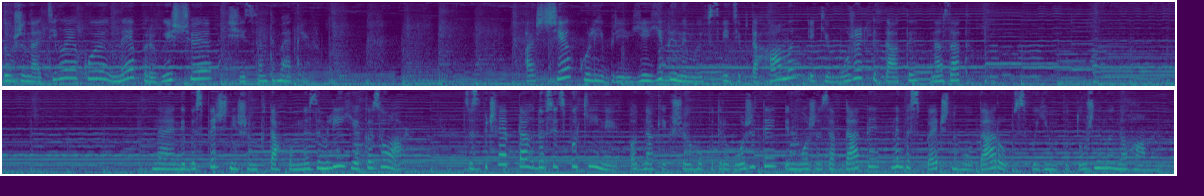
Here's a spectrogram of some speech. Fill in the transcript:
довжина тіла якої не перевищує 6 см. А ще колібрі є єдиними в світі птахами, які можуть літати назад. Найнебезпечнішим птахом на землі є казуар. Зазвичай птах досить спокійний, однак, якщо його потривожити, він може завдати небезпечного удару своїми потужними ногами.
